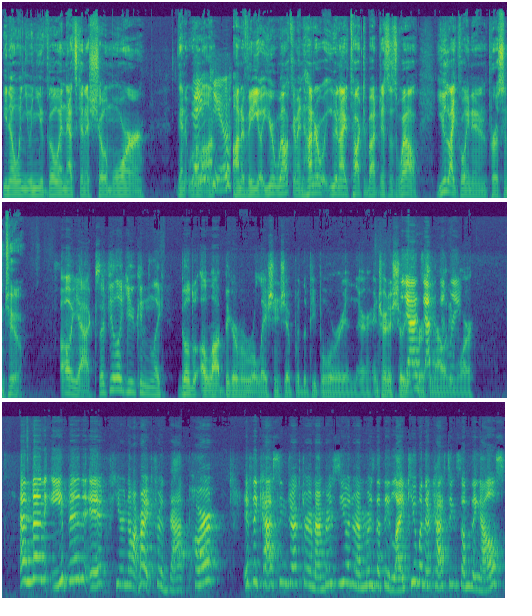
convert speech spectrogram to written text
you know when you when you go in, that's going to show more than it will Thank on you. on a video. You're welcome. And Hunter, you and I have talked about this as well. You like going in in person too. Oh yeah, because I feel like you can like build a lot bigger of a relationship with the people who are in there and try to show Yeah, your personality definitely. more. And then even if you're not right for that part, if the casting director remembers you and remembers that they like you when they're casting something else,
